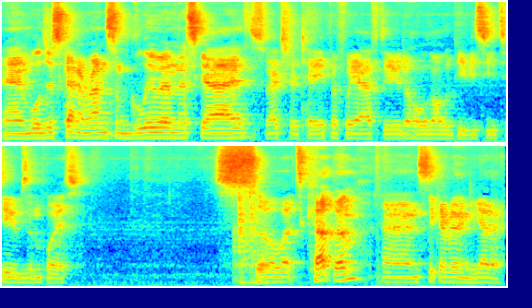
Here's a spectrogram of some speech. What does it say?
And we'll just kind of run some glue in this guy some extra tape if we have to to hold all the PVC tubes in place. So let's cut them and stick everything together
